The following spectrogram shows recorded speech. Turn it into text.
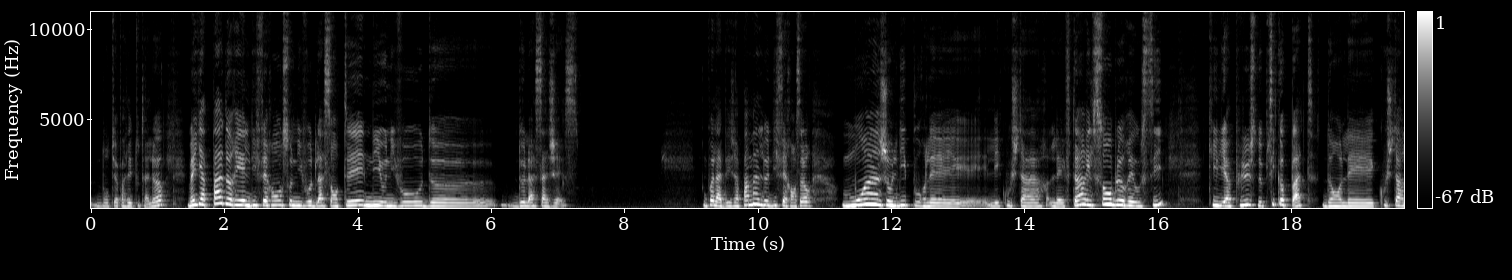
dont tu as parlé tout à l'heure, mais il n'y a pas de réelle différence au niveau de la santé ni au niveau de, de la sagesse. Donc voilà, déjà pas mal de différences. Alors, moins joli pour les, les couches tard, lève tard, il semblerait aussi qu'il y a plus de psychopathes dans les couches tard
